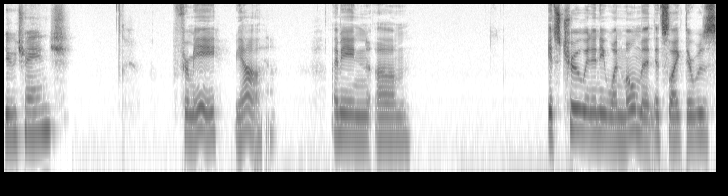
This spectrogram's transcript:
do change for me, yeah. yeah. I mean, um, it's true in any one moment. It's like there was,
